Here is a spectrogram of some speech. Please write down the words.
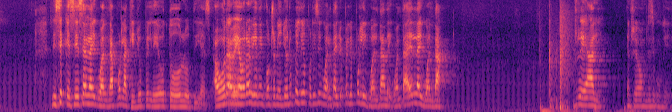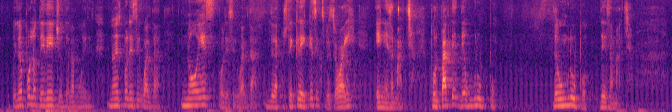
Dice que si esa es la igualdad por la que yo peleo todos los días. Ahora ve, ahora viene en contra mía. Yo no peleo por esa igualdad, yo peleo por la igualdad. La igualdad es la igualdad real entre hombres y mujeres. Peleo por los derechos de las mujeres. No es por esa igualdad. No es por esa igualdad de la que usted cree que se expresó ahí en esa marcha por parte de un grupo, de un grupo de esa marcha.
